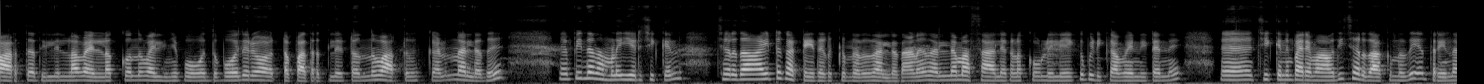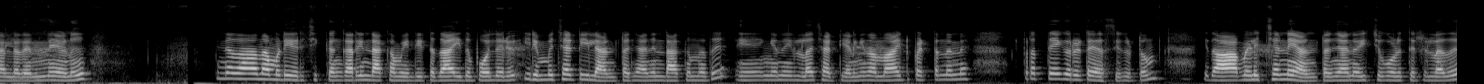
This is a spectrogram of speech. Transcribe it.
വാർത്ത് അതിലുള്ള വെള്ളമൊക്കെ ഒന്ന് വലിഞ്ഞു പോകും. ഇതുപോലെ ഒരു ഓട്ടപാത്രത്തിലിട്ടൊന്ന് വാർത്ത് വെക്കുകയാണ് നല്ലത്. പിന്നെ നമ്മൾ ഈ ഒരു ചിക്കൻ ചെറുതായിട്ട് കട്ട് ചെയ്തെടുക്കുന്നത് നല്ലതാണ്. നല്ല മസാലകളൊക്കെ ഉള്ളിലേക്ക് പിടിക്കാൻ വേണ്ടിയിട്ട് തന്നെ ചിക്കന് പരമാവധി ചെറുതാക്കുന്നത് എത്രയും നല്ലത് തന്നെയാണ്. പിന്നെ അതാ നമ്മുടെ ഒരു ചിക്കൻ കറി ഉണ്ടാക്കാൻ വേണ്ടിയിട്ട് ഇതാ ഇതുപോലൊരു ഇരുമ്പ് ചട്ടിയിലാണ് കേട്ടോ ഞാൻ ഉണ്ടാക്കുന്നത്. ഇങ്ങനെയുള്ള ചട്ടിയാണെങ്കിൽ നന്നായിട്ട് പെട്ടെന്ന് തന്നെ പ്രത്യേക ഒരു ടേസ്റ്റ് കിട്ടും. ഇതാ വെളിച്ചെണ്ണയാണ് കേട്ടോ ഞാൻ ഒഴിച്ച് കൊടുത്തിട്ടുള്ളത്.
